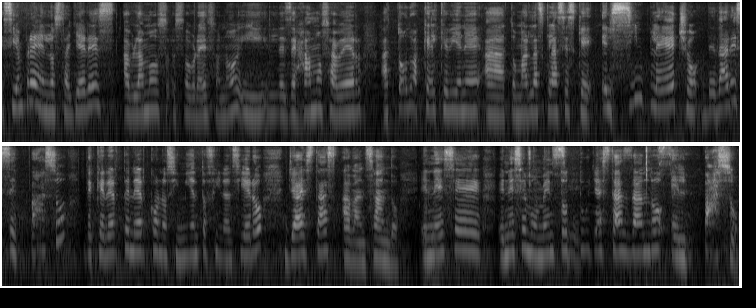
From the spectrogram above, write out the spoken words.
siempre en los talleres hablamos sobre eso, ¿no? Y les dejamos saber a todo aquel que viene a tomar las clases que el simple hecho de dar ese paso de querer tener conocimiento financiero, ya estás avanzando. En ese, en ese momento tú ya estás dando el paso.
